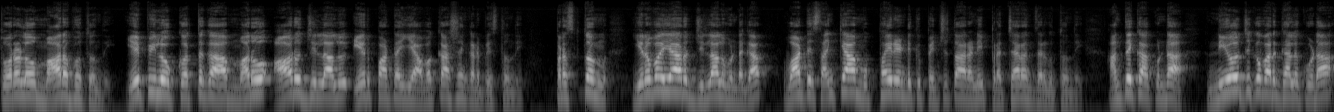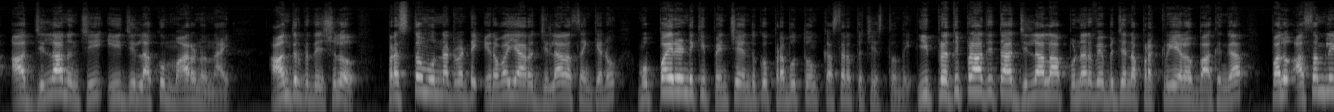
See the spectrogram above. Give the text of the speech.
త్వరలో మారబోతుంది. ఏపీలో కొత్తగా మరో ఆరు జిల్లాలు ఏర్పాటయ్యే అవకాశం కనిపిస్తుంది. ప్రస్తుతం ఇరవై ఆరు జిల్లాలు ఉండగా వాటి సంఖ్య ముప్పై రెండుకి పెంచుతారని ప్రచారం జరుగుతుంది. అంతేకాకుండా నియోజకవర్గాలు కూడా ఆ జిల్లా నుంచి ఈ జిల్లాకు మారనున్నాయి. ఆంధ్రప్రదేశ్లో ప్రస్తుతం ఉన్నటువంటి ఇరవై ఆరు జిల్లాల సంఖ్యను ముప్పై రెండుకి పెంచేందుకు ప్రభుత్వం కసరత్తు చేస్తుంది. ఈ ప్రతిపాదిత జిల్లాల పునర్విభజన ప్రక్రియలో భాగంగా పలు అసెంబ్లీ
